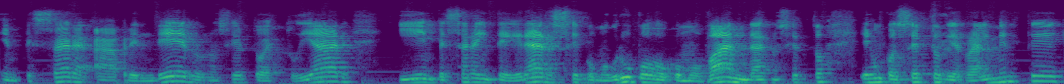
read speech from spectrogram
empezar a aprender, ¿no es cierto?, a estudiar y empezar a integrarse como grupos o como bandas, ¿no es cierto? Es un concepto que realmente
